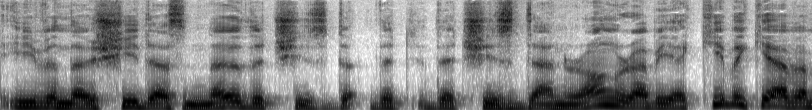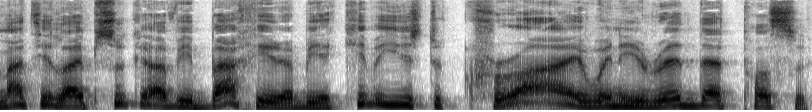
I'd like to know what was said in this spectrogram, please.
even though she doesn't know that she's that, that she's done wrong. Rabbi Akiva psuka Rabbi Akiva used to cry when he read that pasuk.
